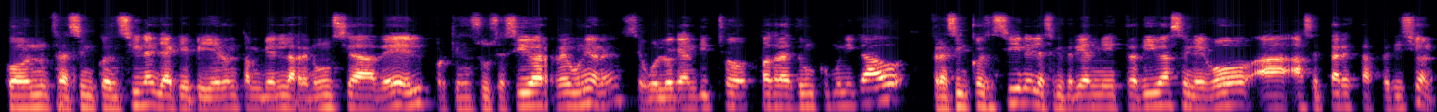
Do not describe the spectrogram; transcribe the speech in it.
con Francisco Encina, ya que pidieron también la renuncia de él, porque en sucesivas reuniones, según lo que han dicho a través de un comunicado, Francisco Encina y la Secretaría Administrativa se negó a aceptar esta petición.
